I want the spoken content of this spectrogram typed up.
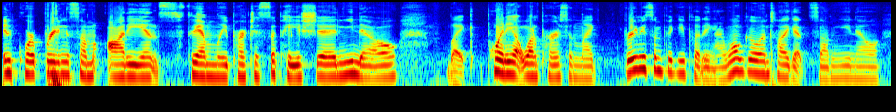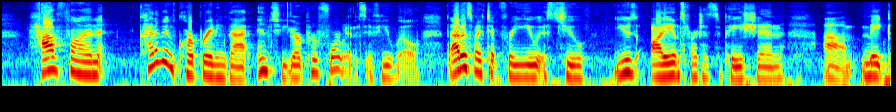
incorporating some audience family participation you know like pointing at one person like bring me some figgy pudding. I won't go until i get some you know. Have fun kind of incorporating that into your performance if you will. That is my tip for you is to use audience participation um, make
